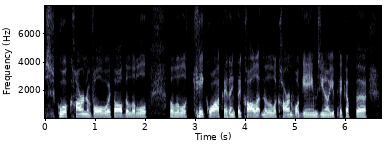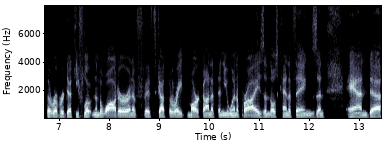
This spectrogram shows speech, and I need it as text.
school carnival with all the little the little cakewalk, I think they call it, and the little carnival games. You know, you pick up the the rubber ducky floating in the water, and if it's got the right mark on it, then you win a prize, and those kind of things. And and uh,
